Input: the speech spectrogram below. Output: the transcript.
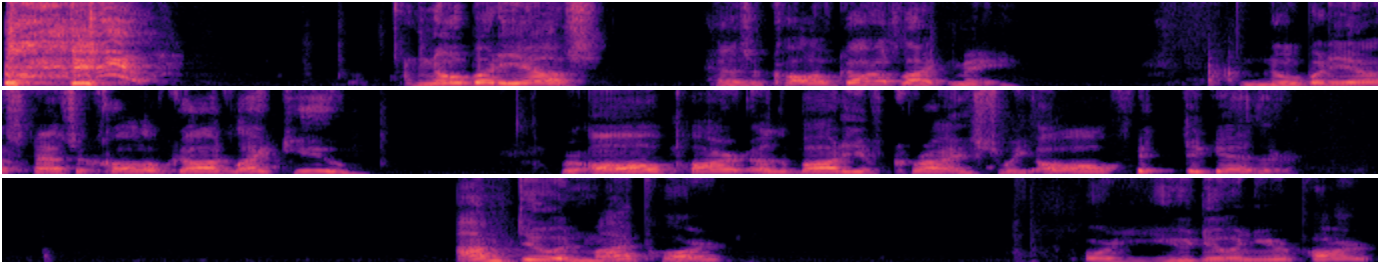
Nobody else has a call of God like me. Nobody else has a call of God like you. We're all part of the body of Christ. We all fit together. I'm doing my part. Are you doing your part?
